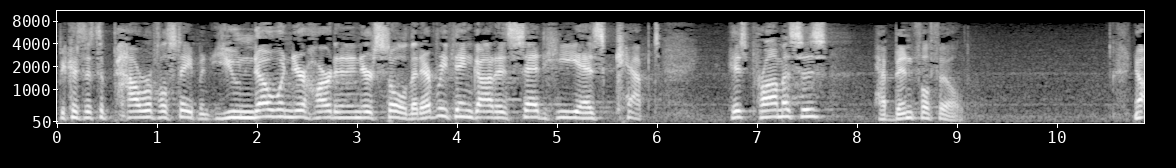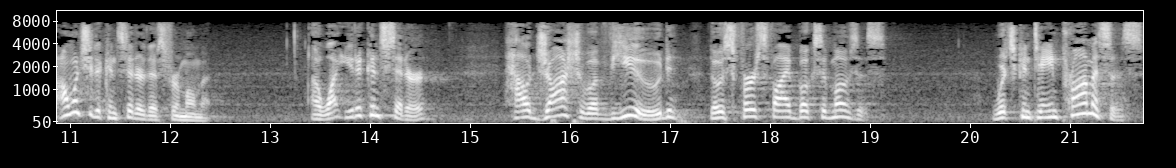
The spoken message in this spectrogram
because it's a powerful statement. You know in your heart and in your soul that everything God has said, He has kept. His promises have been fulfilled. Now, I want you to consider this for a moment. I want you to consider how Joshua viewed those first five books of Moses, which contain promises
